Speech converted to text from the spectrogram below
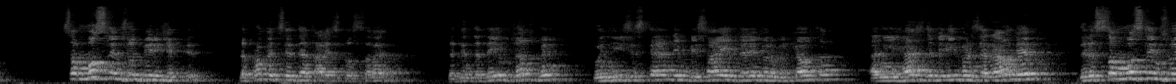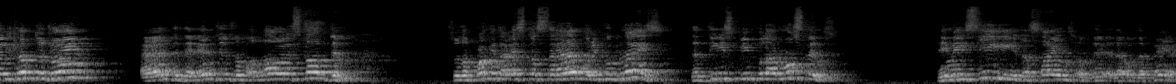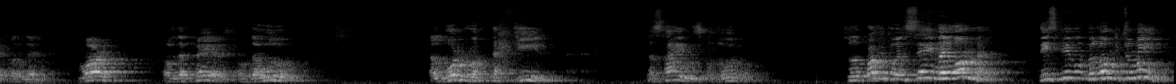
Some Muslims will be rejected. The Prophet said that والسلام, that in the day of judgment, when he is standing beside the river of Al-Kawthar, and he has the believers around him, there is some Muslims will come to join, and the angels of Allah will stop them. So the Prophet ﷺ will recognize that these people are Muslims. He may see the signs of the, of the prayers on them, mark of the prayers, of the wudu. Al-ghurr tahjeel the signs of the wudu. So the Prophet will say, my ummah, these people belong to me.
